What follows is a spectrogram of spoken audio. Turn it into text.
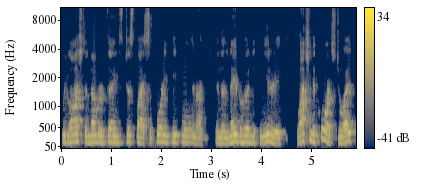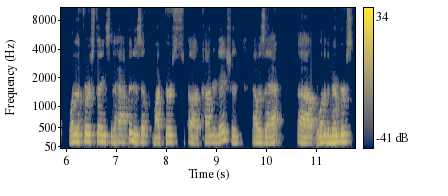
we launched a number of things just by supporting people in our in the neighborhood and the community, watching the courts. Joy, one of the first things that happened is that my first uh, congregation I was at, uh, one of the members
